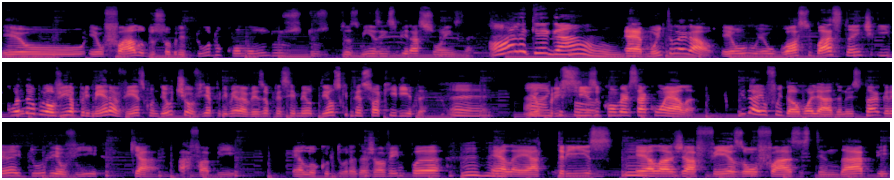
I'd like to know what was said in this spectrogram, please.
eu, eu falo do Sobretudo como um dos, dos, das minhas inspirações, né? Olha que legal! É, muito legal. Eu, eu gosto bastante. E quando eu ouvi a primeira vez, quando eu te ouvi a primeira vez, eu pensei, meu Deus, que pessoa querida. É. eu Ah, que preciso conversar com ela. E daí eu fui dar uma olhada no Instagram e tudo, e eu vi que a, a Fabi é locutora da Jovem Pan, Uhum. ela é atriz, Hum. ela já fez ou faz stand-up,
